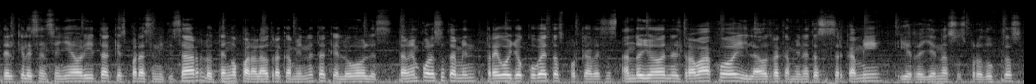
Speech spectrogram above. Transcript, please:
del que les enseñé ahorita que es para sanitizar. Lo tengo para la otra camioneta que luego les... También por eso también traigo yo cubetas porque a veces ando yo en el trabajo y la otra camioneta se acerca a mí y rellena sus productos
